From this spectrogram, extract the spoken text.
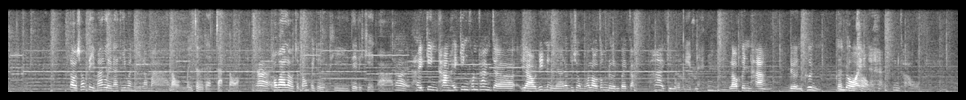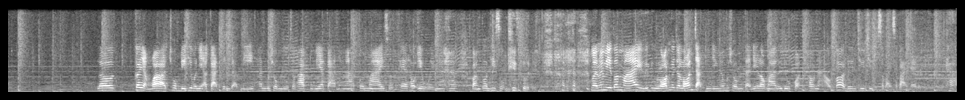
เราโชคดีมากเลยนะที่วันนี้เรามาเราไม่เจอแดดจัดเนาะใช่เพราะว่าเราจะต้องไปเดินที่ Delicate Art ใช่ไฮกิ้งทางไฮกิ้งค่อนข้างจะยาวนิดนึงนะท่านผู้ชมเพราะเราต้องเดินไปกับ 5 กิโลเมตรเนี่ยอืม เราเป็นทางเดินขึ้นเดิขึ้นนดขึ้นอยเขา นะฮะขึ้นเขา แล้ว ก็อย่างว่าโชคดีที่วันนี้อากาศเป็นแบบนี้ ท่านผู้ชมดูสภาพภูมิอากาศนะฮะต้นไม้สูงแค่เท่าเอวเองนะฮะบางต้นที่สูงที่สุด มันไม่มีต้นไม้ฤดูร้อนก็จะร้อนจัดจริงๆท่านผู้ชม แต่นี่เรามาฤดูก่อนเข้าหนาว ก็เดินชิวๆสบายๆได้เลยค่ะ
